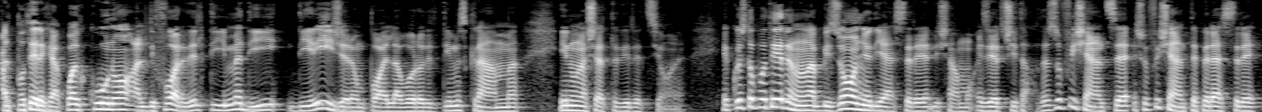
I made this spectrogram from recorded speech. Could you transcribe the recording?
al potere che ha qualcuno al di fuori del team di dirigere un po' il lavoro del team Scrum in una certa direzione e questo potere non ha bisogno di essere, diciamo, esercitato, è sufficiente, è sufficiente per essere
